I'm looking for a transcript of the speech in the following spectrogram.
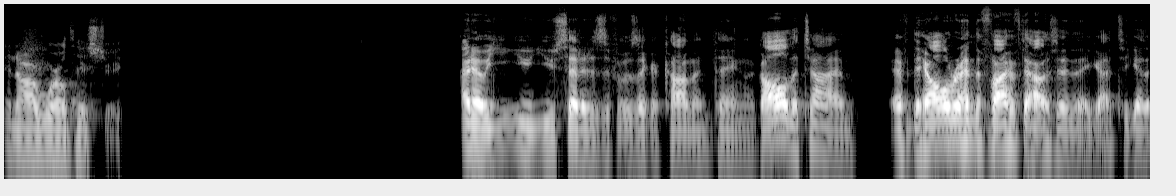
in our world history. I know you you said it as if it was like a common thing, like all the time. If they all ran the five thousand, they got together.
